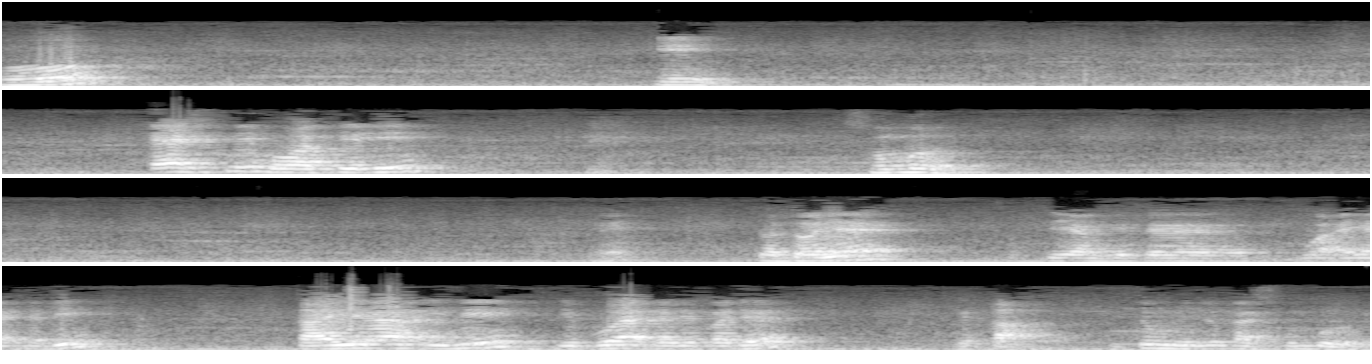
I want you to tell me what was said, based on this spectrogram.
O. A. S ni mewakili sumber. Okay. Contohnya Seperti yang kita buat ayat tadi Tayar ini dibuat daripada getah. Itu menunjukkan sumber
